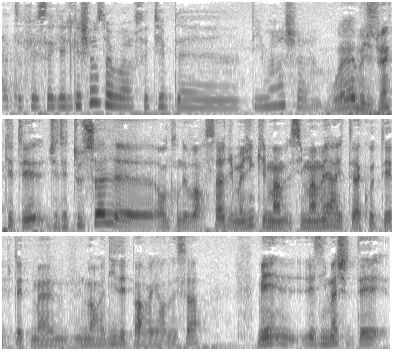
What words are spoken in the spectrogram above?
Ça te fait ça quelque chose de voir ce type d'image Ouais, mais je me souviens que j'étais tout seul euh, en train de voir ça. J'imagine que si ma mère était à côté, peut-être elle m'aurait dit de ne pas regarder ça. Mais les images étaient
